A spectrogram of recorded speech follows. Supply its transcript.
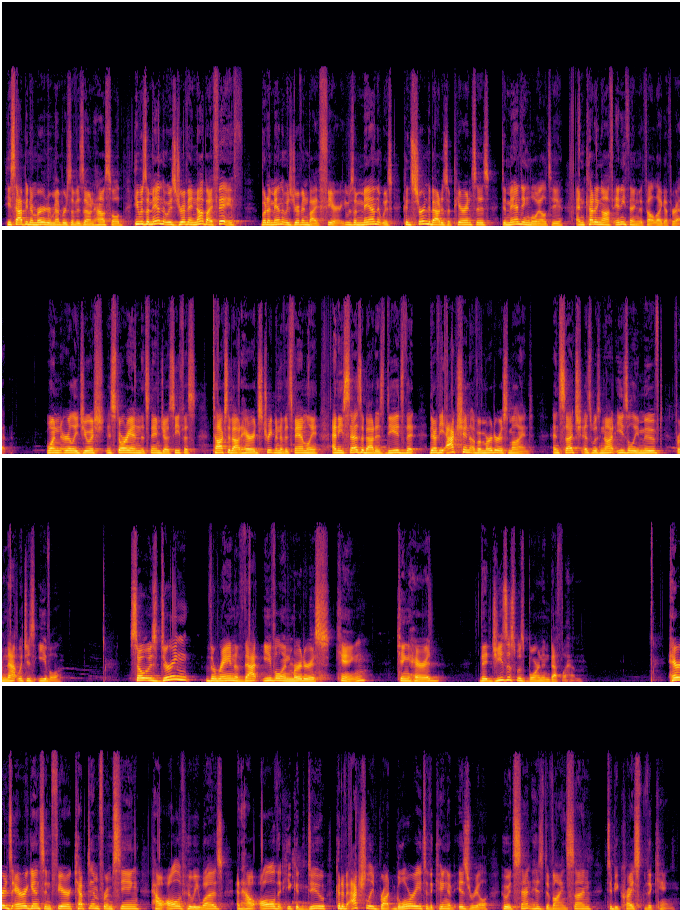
He's happy to murder members of his own household. He was a man that was driven not by faith, but a man that was driven by fear. He was a man that was concerned about his appearances, demanding loyalty, and cutting off anything that felt like a threat. One early Jewish historian that's named Josephus talks about Herod's treatment of his family, and he says about his deeds that they're the action of a murderous mind, and such as was not easily moved from that which is evil. So it was during the reign of that evil and murderous king, King Herod, that Jesus was born in Bethlehem. Herod's arrogance and fear kept him from seeing how all of who he was and how all that he could do could have actually brought glory to the King of Israel, who had sent his divine Son to be Christ the King.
